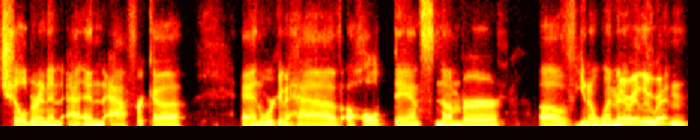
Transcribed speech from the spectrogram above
children in in Africa, and we're going to have a whole dance number of you know women. Mary Lou Retton.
